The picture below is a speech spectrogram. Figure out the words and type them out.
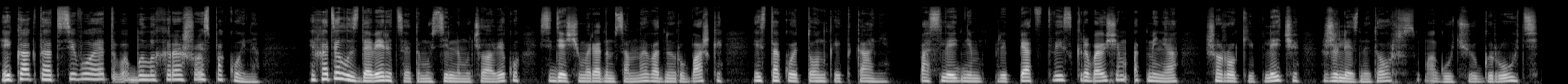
И как-то от всего этого было хорошо и спокойно — и хотелось довериться этому сильному человеку, сидящему рядом со мной в одной рубашке из такой тонкой ткани, последним препятствием, скрывающим от меня широкие плечи, железный торс, могучую грудь.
